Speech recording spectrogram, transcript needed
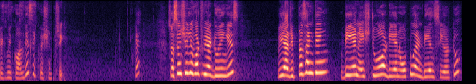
let me call this equation 3 okay. So, essentially what we are doing is we are representing dNH2O, dNO2 and dNCO2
